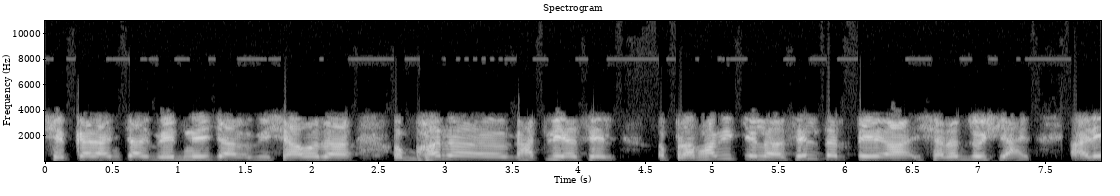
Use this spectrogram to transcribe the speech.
शेतकऱ्यांच्या वेदनेच्या विषयावर भर घातली असेल प्रभावी केलं असेल तर ते शरद जोशी आहेत. आणि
